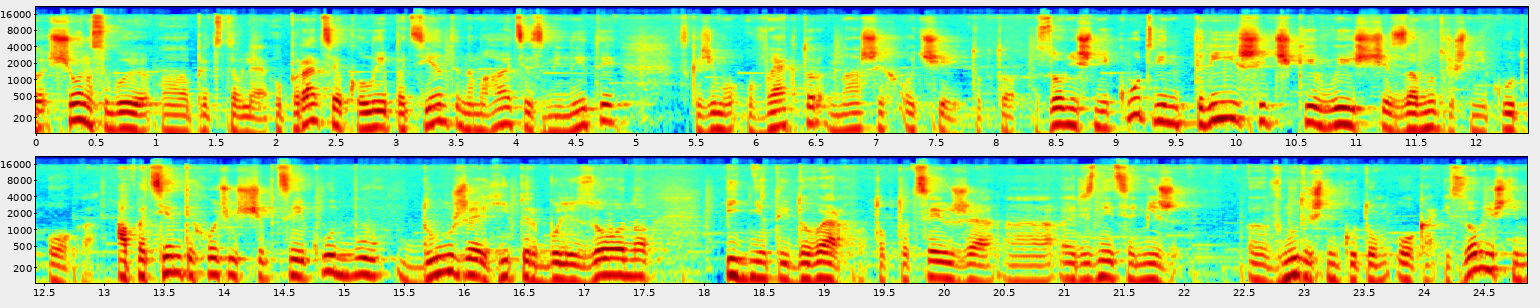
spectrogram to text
Тобто, що вона собою е, представляє? Операція, коли пацієнти намагаються змінити, скажімо, вектор наших очей. Тобто зовнішній кут він трішечки вище за внутрішній кут ока. А пацієнти хочуть, щоб цей кут був дуже гіперболізовано піднятий доверху. Тобто, це вже е, різниця між внутрішнім кутом ока і зовнішнім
